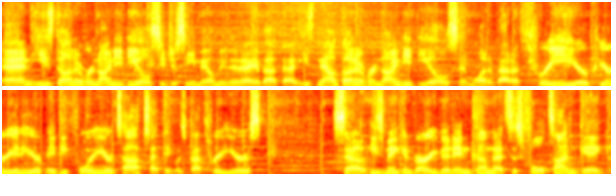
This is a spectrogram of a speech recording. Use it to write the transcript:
and he's done over 90 deals. He just emailed me today about that. He's now done over 90 deals in what about a three year period here, maybe four year tops. I think it was about three years. So he's making very good income. That's his full time gig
